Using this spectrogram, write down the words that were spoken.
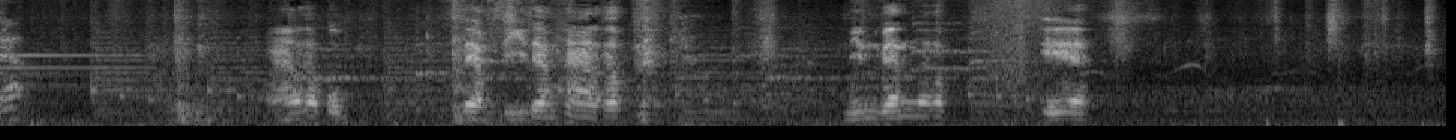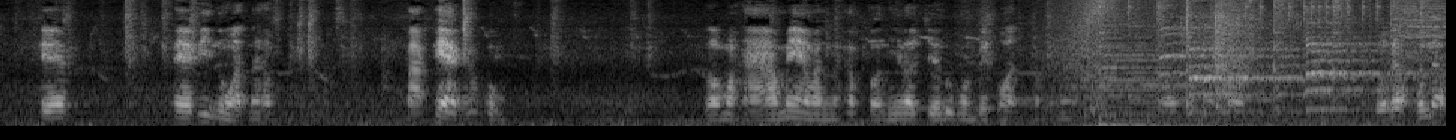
แล้วครับผมแต้มสีแต้มห้านะครับ นินแว้นนะครับเพเพเพพี่หนวดนะครับ ปากแพรกครับผม เรามาหาแม่มันนะครับ ตอนนี้เราเจอลูกมันไปก่อนครับนะเราจะมาแล้วคนแล้ว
